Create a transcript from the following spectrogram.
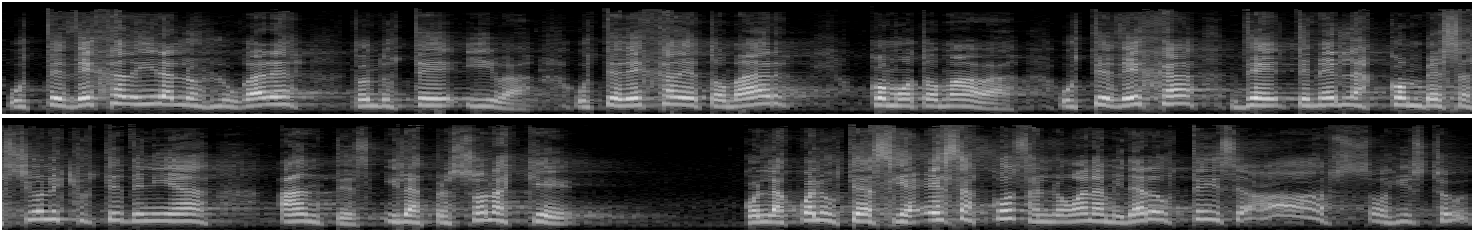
Usted deja de ir a los lugares donde usted iba. Usted deja de tomar como tomaba. Usted deja de tener las conversaciones que usted tenía antes. Y las personas que con las cuales usted hacía esas cosas lo van a mirar a usted y decir, ah, so he's too,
